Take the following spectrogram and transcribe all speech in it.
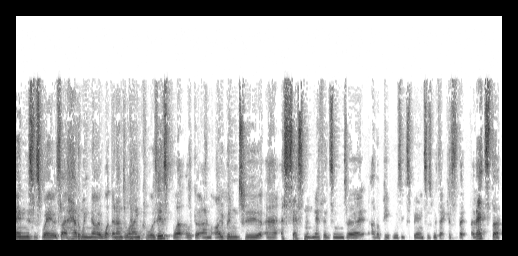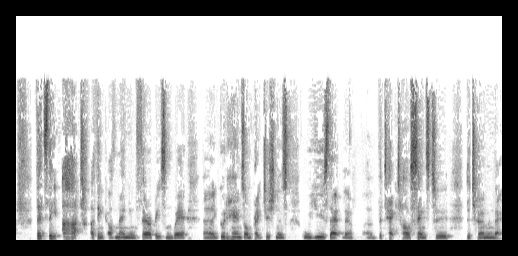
And this is where it's like, how do we know what that underlying cause is? Well, I'm open to uh, assessment methods and uh, other people's experiences with that because that, that's the that's the art, I think, of manual therapies and where uh, good hands-on practitioners will use that the, uh, the tactile sense to determine that.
